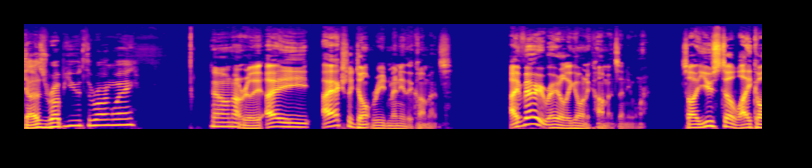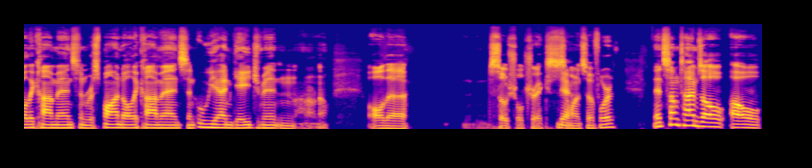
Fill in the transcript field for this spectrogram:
does rub you the wrong way? No, not really. I I actually don't read many of the comments. I very rarely go into comments anymore. So I used to like all the comments and respond to all the comments and oh yeah, engagement and I don't know, all the social tricks, so on and so forth. And sometimes I'll I'll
